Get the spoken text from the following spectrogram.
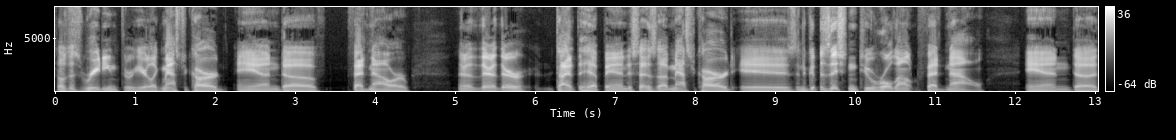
So I was just reading through here, like Mastercard and uh, FedNow are they're they're tied at the hip, and it says uh, Mastercard is in a good position to roll out FedNow, and uh,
